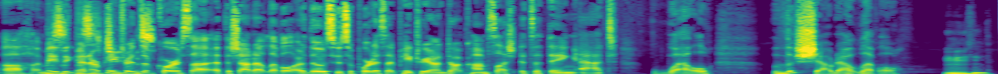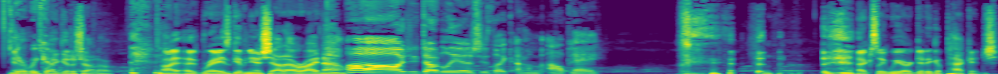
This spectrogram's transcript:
Oh, amazing. this and our patrons, genius. of course, uh, at the shout out level are those who support us at patreon.com slash it's a thing at, well, the shout out level. Yeah, Here we that's why go. you get a shout out. I, I Ray's giving you a shout out right now. Oh, she totally is. She's like, um, I'll pay. Actually, we are getting a package.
